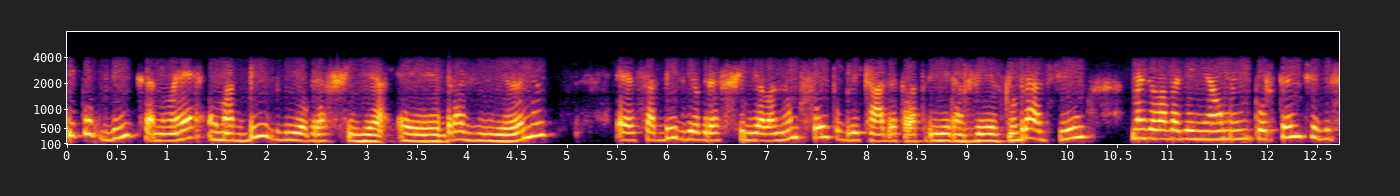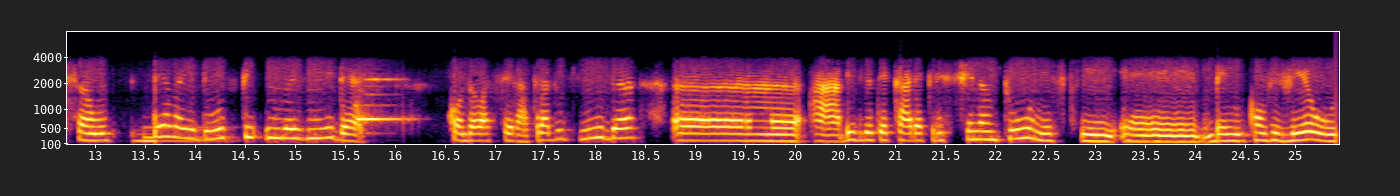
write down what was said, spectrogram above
que publica, não é, uma bibliografia é, brasiliana. Essa bibliografia ela não foi publicada pela primeira vez no Brasil, mas ela vai ganhar uma importante edição pela EDUSP em 2010, quando ela será traduzida Uh, a bibliotecária Cristina Antunes, que é, bem conviveu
